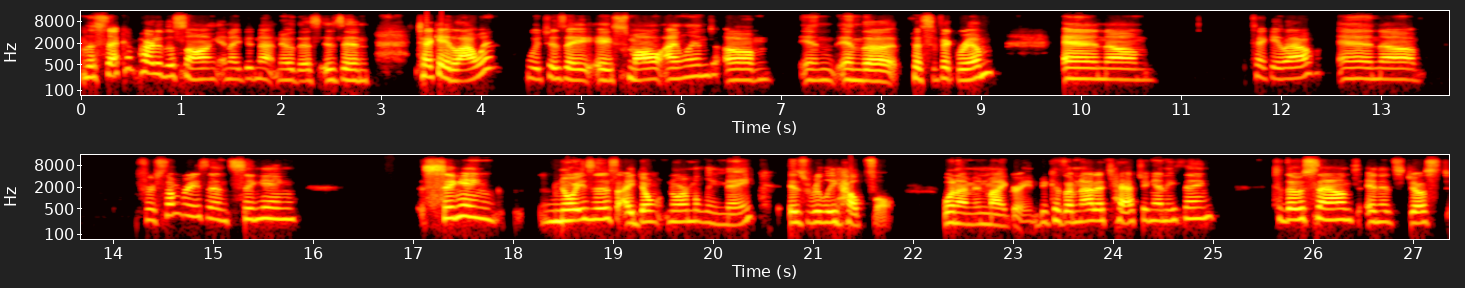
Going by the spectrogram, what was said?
The second part of the song, and I did not know this, is in Tokelauan, which is a, a small island um, in in the Pacific Rim, and um. And uh, for some reason, singing singing noises I don't normally make is really helpful when I'm in migraine because I'm not attaching anything to those sounds and it's just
